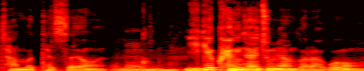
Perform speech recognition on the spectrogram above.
잘못했어요. 음. 이게 굉장히 중요한 거라고.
